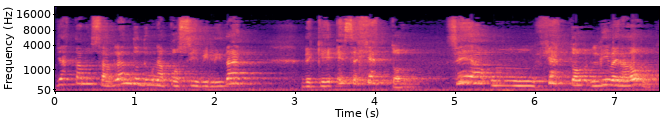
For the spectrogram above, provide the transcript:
Ya estamos hablando de una posibilidad de que ese gesto sea un gesto liberador,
